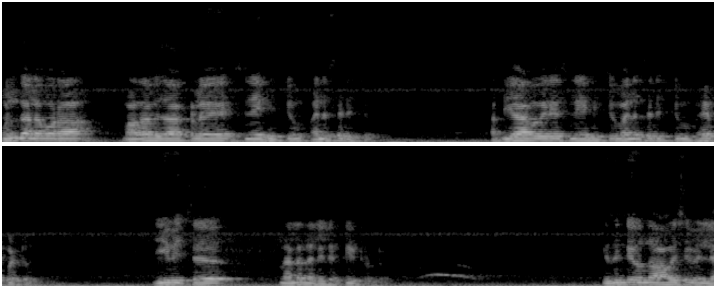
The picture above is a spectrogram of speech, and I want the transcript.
മുൻ തലമുറ മാതാപിതാക്കളെ സ്നേഹിച്ചും അനുസരിച്ചും അധ്യാപകരെ സ്നേഹിച്ചും അനുസരിച്ചും ഭയപ്പെട്ടും ജീവിച്ച് നല്ല നിലയിൽ എത്തിയിട്ടുണ്ട് ഇതിന്റെ ഒന്നും ആവശ്യമില്ല.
